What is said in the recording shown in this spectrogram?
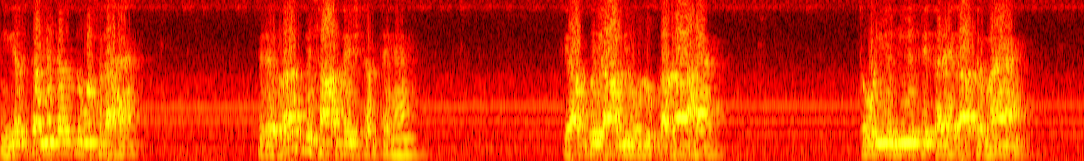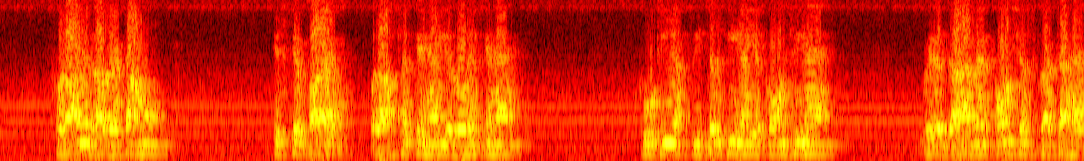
नीयत करने का भी तो मसला है। फिर गलत मिसाल पेश करते हैं कि अब कोई आदमी वज़ू कर रहा है तो ये नीयत ही करेगा कि मैं फलाने का बैठा हूँ इसके पाइप प्लास्टिक के हैं, ये लोहे के हैं टूटियाँ पीतल की हैं, ये कौन सी हैं? मेरे दाएँ में कौन शख्स बैठा है?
